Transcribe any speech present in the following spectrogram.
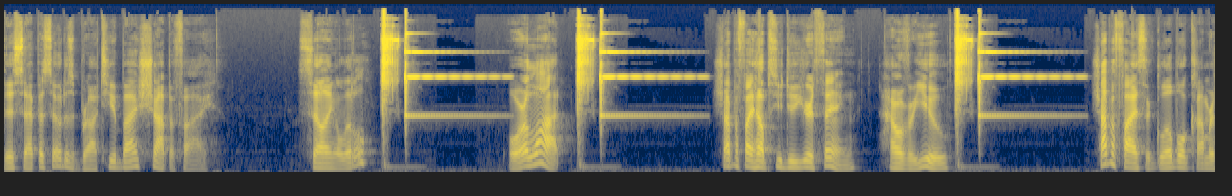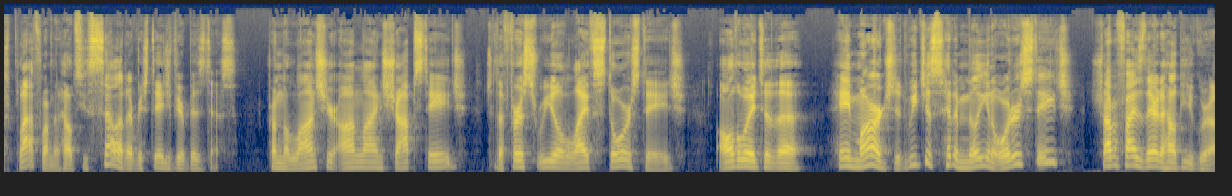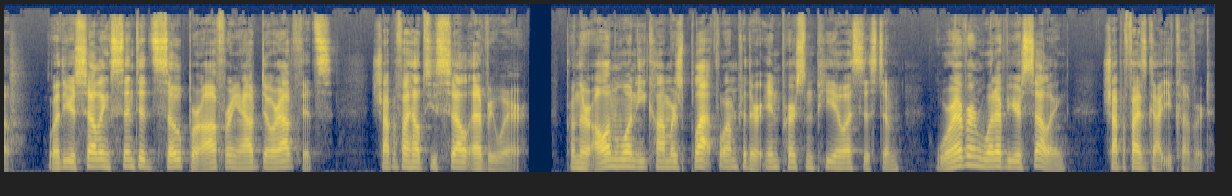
This episode is brought to you by Shopify. Selling a little or a lot? Shopify helps you do your thing, however you. Shopify is a global commerce platform that helps you sell at every stage of your business. From the launch your online shop stage to the first real life store stage, all the way to the hey Marge, did we just hit a million orders stage? Shopify is there to help you grow. Whether you're selling scented soap or offering outdoor outfits, Shopify helps you sell everywhere. From their all in one e commerce platform to their in person POS system, wherever and whatever you're selling, Shopify's got you covered.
